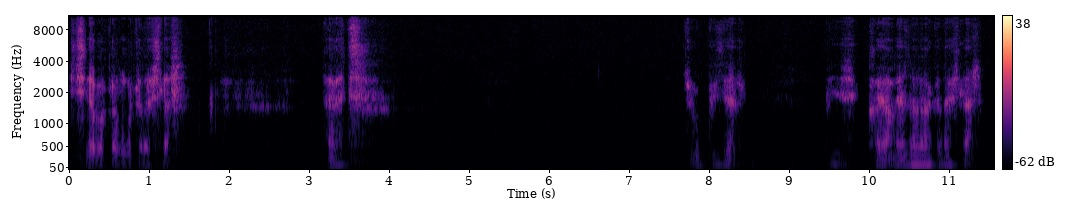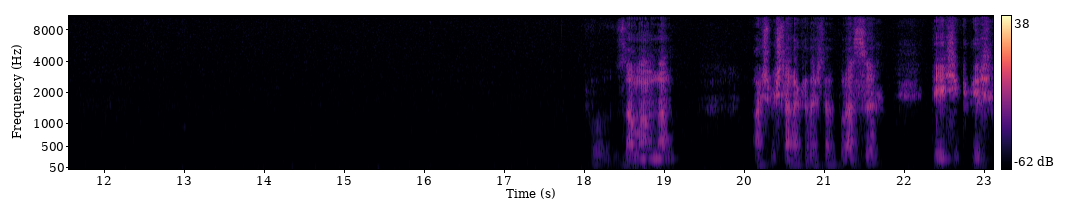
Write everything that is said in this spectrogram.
içine bakalım arkadaşlar. Evet. Çok güzel bir kaya mezarı arkadaşlar. Bu zamandan aşmışlar arkadaşlar. Burası değişik bir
